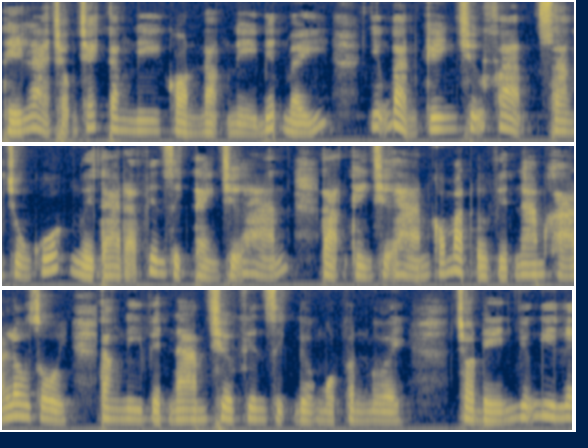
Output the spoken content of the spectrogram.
thế là trọng trách Tăng Ni còn nặng nề biết mấy. Những bản kinh chữ Phạn sang Trung Quốc người ta đã phiên dịch thành chữ Hán, tạng kinh chữ Hán có mặt ở Việt Nam khá lâu rồi, Tăng Ni Việt Nam chưa phiên dịch được một phần mười. Cho đến những nghi lễ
